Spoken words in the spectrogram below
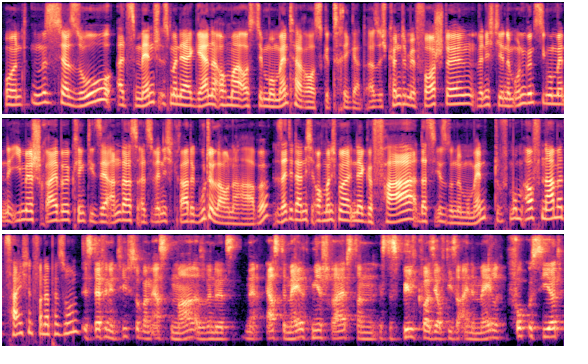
Und nun ist es ja so, als Mensch ist man ja gerne auch mal aus dem Moment heraus getriggert. Also ich könnte mir vorstellen, wenn ich dir in einem ungünstigen Moment eine E-Mail schreibe, klingt die sehr anders, als wenn ich gerade gute Laune habe. Seid ihr da nicht auch manchmal in der Gefahr, dass ihr so eine Momentaufnahme zeichnet von der Person? Ist definitiv so beim ersten Mal. Also wenn du jetzt eine erste Mail mir schreibst, dann ist das Bild quasi auf diese eine Mail fokussiert.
